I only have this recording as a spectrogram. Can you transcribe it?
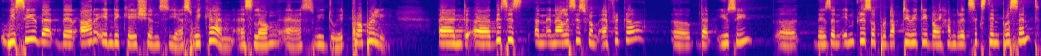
we see that there are indications, yes, we can, as long as we do it properly. And uh, this is an analysis from Africa uh, that you see. Uh, there's an increase of productivity by 116%,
